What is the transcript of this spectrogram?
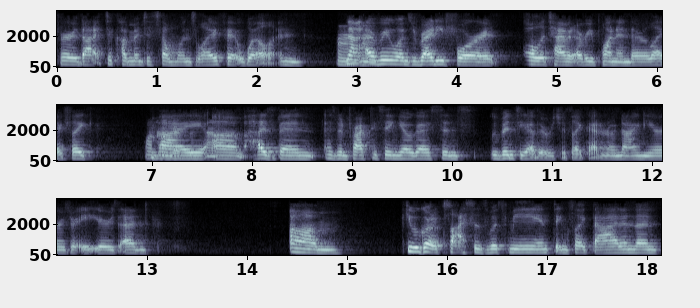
for that to come into someone's life, it will. And mm-hmm. not everyone's ready for it all the time at every point in their life. Like 100%. my um, husband has been practicing yoga since we've been together, which is like, I don't know, nine years or eight years. And um, he would go to classes with me and things like that. And then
